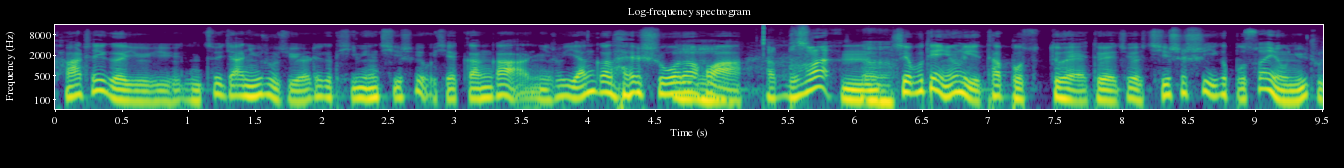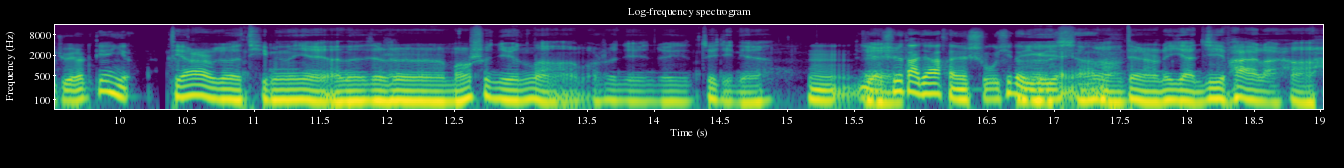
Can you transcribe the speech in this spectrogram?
他这个有有你最佳女主角这个提名其实有一些尴尬。你说严格来说的话，他不算。嗯，这部电影里她不对对，就其实是一个不算有女主角的电影。第二个提名的演员呢，就是毛舜筠了。毛舜筠这这几年，嗯，也是大家很熟悉的一个演员，电影的演技派了，是吧？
